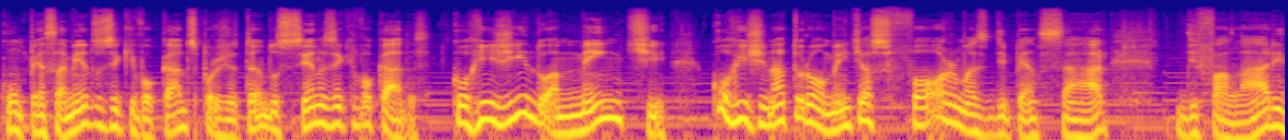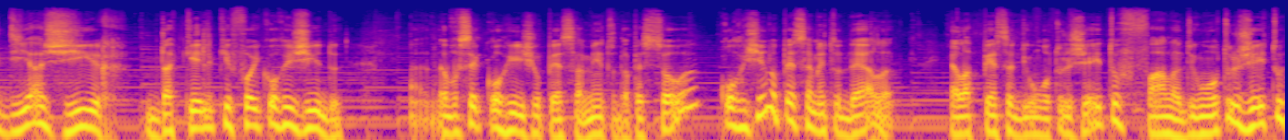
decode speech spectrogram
com pensamentos equivocados, projetando cenas equivocadas. Corrigindo a mente, corrige naturalmente as formas de pensar, de falar e de agir daquele que foi corrigido. Ah, Você corrige o pensamento da pessoa, corrigindo o pensamento dela, ela pensa de um outro jeito, fala de um outro jeito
